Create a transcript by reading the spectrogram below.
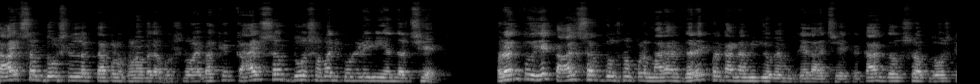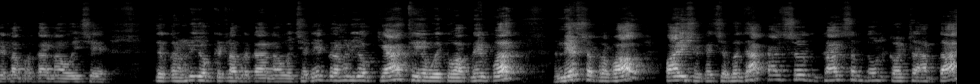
કાલસર્પ દોષને લગતા પણ ઘણા બધા પ્રશ્નો આવ્યા કે કાલસર્પ દોષ અમારી કુંડળીની અંદર છે. પરંતુ એ કાલસર્પ દોષનો પણ મારા દરેક પ્રકારના વીડિયો મેં મૂકેલા છે કે કાલસર્પ દોષ કેટલા પ્રકારના હોય છે, તે ગ્રહણ યોગ કેટલા પ્રકારના હોય છે અને ગ્રહણ યોગ ક્યાં થયો હોય તો આપણે પર નેશ પ્રભાવ પાડી શકે છે. બધા કાલસર્પ કાલસર્પ દોષ કષ્ટ આપતા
